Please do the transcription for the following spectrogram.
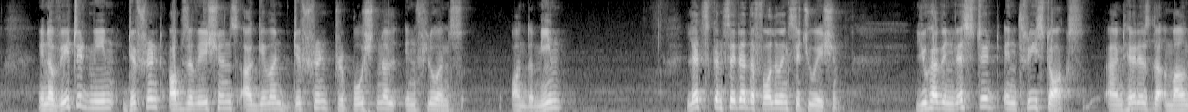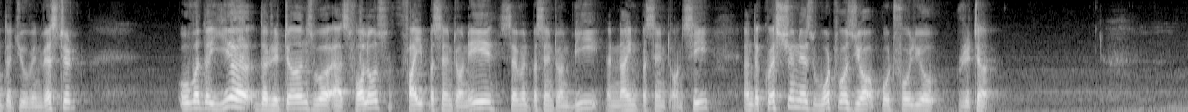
In a weighted mean, different observations are given different proportional influence on the mean. Let's consider the following situation. You have invested in three stocks and here is the amount that you've invested. Over the year, the returns were as follows 5% on A, 7% on B, and 9% on C. And the question is, what was your portfolio return?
